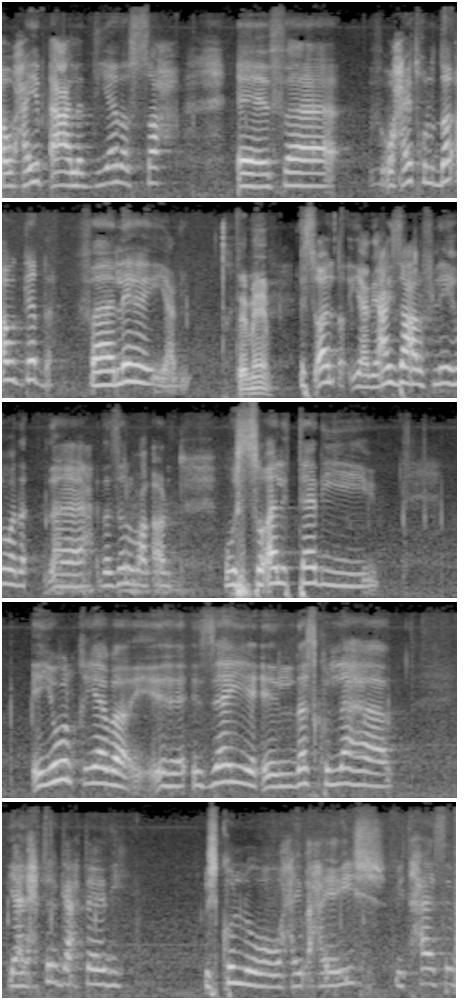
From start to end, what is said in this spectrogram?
أو هيبقى على الديانة الصح آه، ف وهيدخل النار أو الجنة. فليه يعني؟ تمام. السؤال يعني عايزة أعرف ليه هو آه، نزلهم على الأرض. والسؤال التاني يوم القيامة آه، إزاي الناس كلها يعني هترجع تاني؟ مش كله هيبقى هيعيش ويتحاسب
